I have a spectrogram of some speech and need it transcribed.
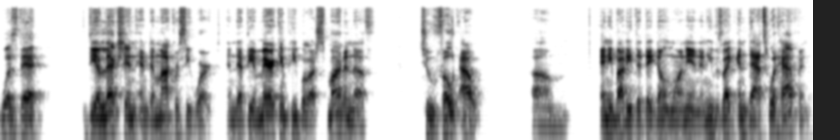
was that the election and democracy worked, and that the American people are smart enough to vote out um, anybody that they don't want in. And he was like, and that's what happened.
